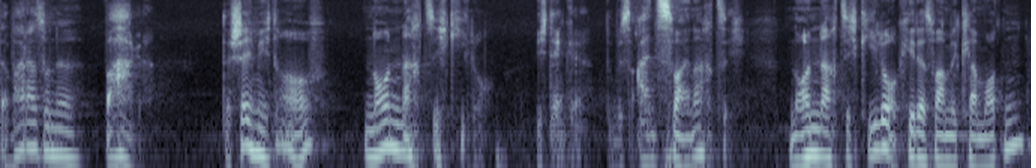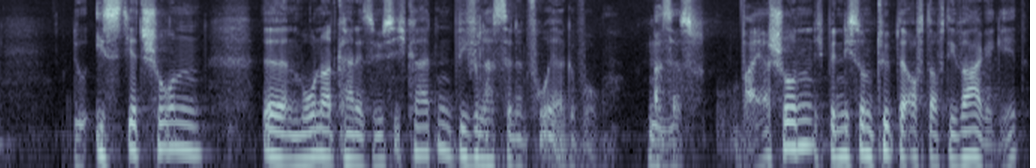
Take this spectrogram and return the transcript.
da war da so eine Waage. Da stelle ich mich drauf 89 Kilo. Ich denke, du bist 1,82. 89 Kilo, okay, das war mit Klamotten. Du isst jetzt schon äh, einen Monat keine Süßigkeiten. Wie viel hast du denn vorher gewogen? Mhm. Also das war ja schon, ich bin nicht so ein Typ, der oft auf die Waage geht.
